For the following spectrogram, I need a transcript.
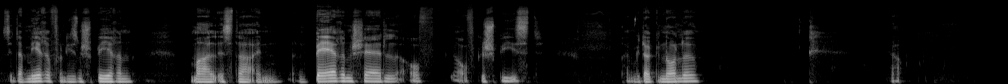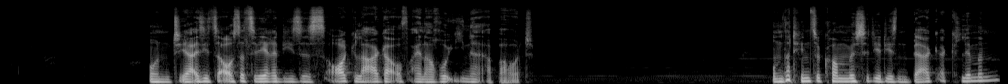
sind da mehrere von diesen Speeren. Mal ist da ein, ein Bärenschädel auf, aufgespießt. Dann wieder Gnolle. Ja. Und ja, es sieht so aus, als wäre dieses Orklager auf einer Ruine erbaut. Um dorthin zu kommen, müsstet ihr diesen Berg erklimmen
